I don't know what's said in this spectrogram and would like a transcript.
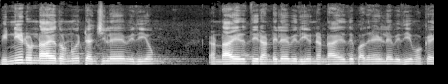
പിന്നീടുണ്ടായ തൊണ്ണൂറ്റഞ്ചിലെ വിധിയും രണ്ടായിരത്തി രണ്ടിലെ വിധിയും രണ്ടായിരത്തി പതിനേഴിലെ വിധിയുമൊക്കെ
